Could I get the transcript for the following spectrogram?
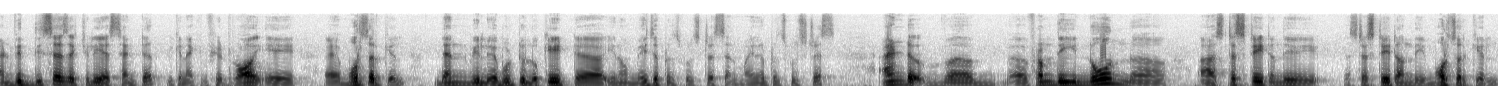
and with this as actually a center we can if you draw a, a Mohr circle then we will be able to locate uh, you know major principal stress and minor principal stress. And uh, uh, from the known stress state and the stress state on the Mohr circle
